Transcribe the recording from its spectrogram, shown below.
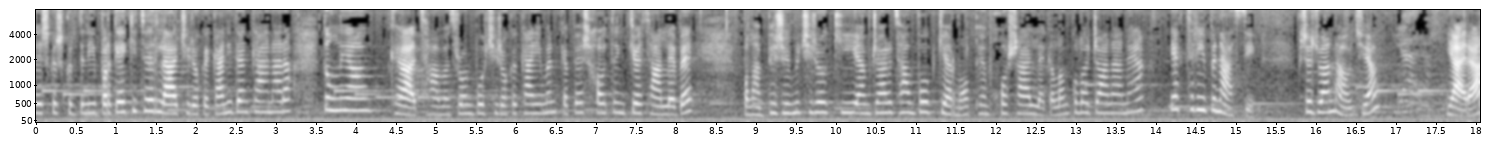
پێشکەشکردنی بڕگەیەکی تر لە چیرۆکەکانی دەنکانارە دڵنیام کە تامەزرۆن بۆ چیرۆکەکانی من کە پێش خەوتن گوێتان لەبێ بەڵام پێشێ من چیرۆکی ئەم جارتان بۆ بگێرمەوە پێم خۆشە لەگەڵم گوڵە جوانانەیە یەکتری بناسین. کچە جوان ناوە چییە؟ یارە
